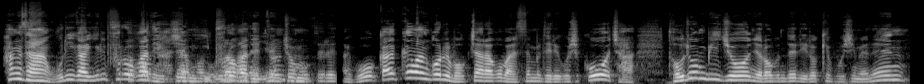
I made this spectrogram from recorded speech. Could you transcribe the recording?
항상 우리가 1%가 됐든 2%가 됐든 좀, 아이고, 깔끔한 거를 먹자라고 말씀을 드리고 싶고, 자, 더 좋은 비존 여러분들 이렇게 보시면은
